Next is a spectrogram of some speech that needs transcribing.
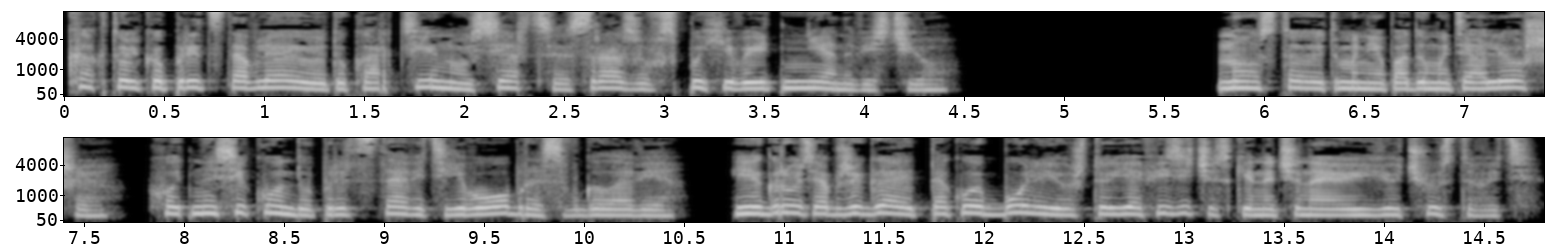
Как только представляю эту картину, сердце сразу вспыхивает ненавистью. Но стоит мне подумать о Лёше, хоть на секунду представить его образ в голове, и грудь обжигает такой болью, что я физически начинаю ее чувствовать.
